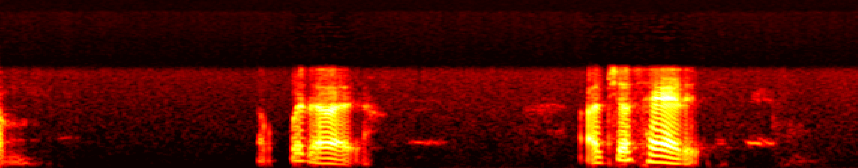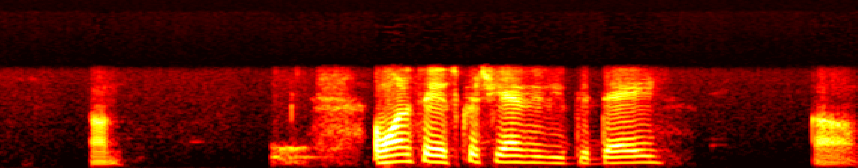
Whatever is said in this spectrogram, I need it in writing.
um what I I just had it. Um I want to say it's Christianity Today. Um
